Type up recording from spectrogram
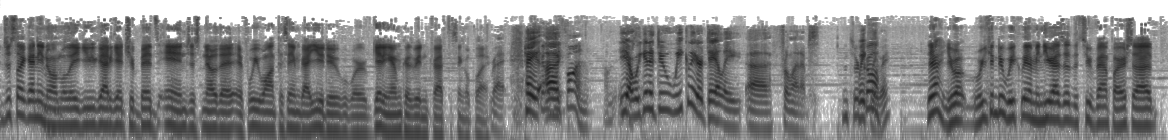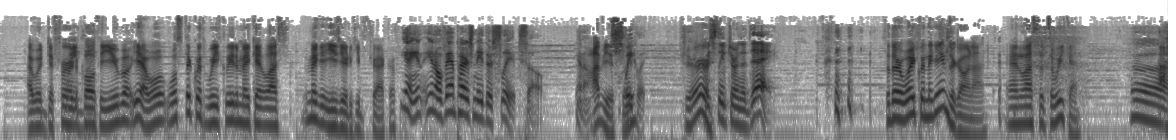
just like any normal league, you got to get your bids in. Just know that if we want the same guy you do, we're getting him because we didn't draft a single play. Right. Hey, It's uh, be fun. Yeah, are we going to do weekly or daily uh, for Lineups? It's your Weekly, call. right? Yeah, you we can do weekly. I mean, you guys are the two vampires, so I, I would defer to both of you. But yeah, we'll we'll stick with weekly to make it less, make it easier to keep track of. Yeah, you, you know, vampires need their sleep, so, you know, Obviously. weekly. Sure. We sleep during the day. So they're awake when the games are going on, unless it's a weekend. Uh.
